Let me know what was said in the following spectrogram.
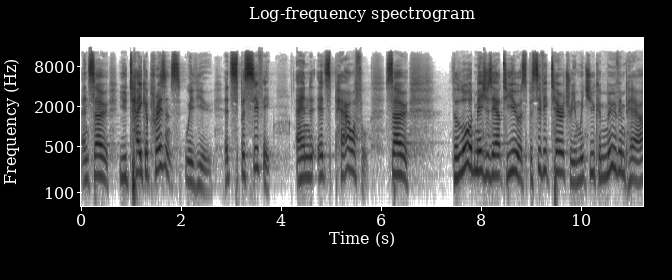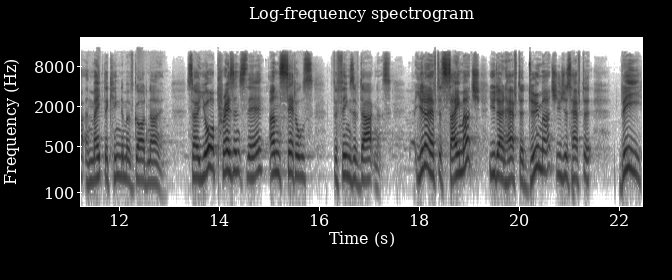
And so you take a presence with you. It's specific and it's powerful. So the Lord measures out to you a specific territory in which you can move in power and make the kingdom of God known. So your presence there unsettles the things of darkness. You don't have to say much, you don't have to do much, you just have to be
